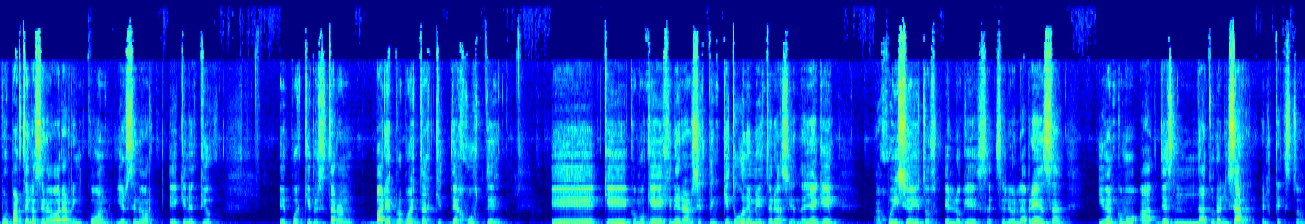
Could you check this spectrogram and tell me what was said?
por parte de la senadora Rincón y el senador eh, Kenneth Pugh, eh, pues que presentaron varias propuestas de ajuste que como que generaron cierta inquietud en el Ministerio de Hacienda, ya que a juicio, y esto es lo que salió en la prensa, iban como a desnaturalizar el texto.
